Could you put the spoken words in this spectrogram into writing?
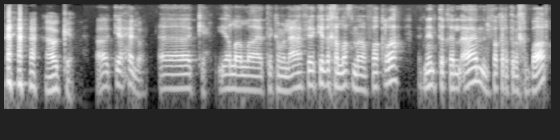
okay. okay حلو. okay يلا الله يعطيكم العافية. كذا خلصنا فقرة. ننتقل الآن لفقرة الأخبار.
